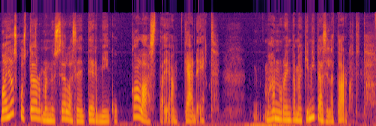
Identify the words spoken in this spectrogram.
Mä oon joskus törmännyt sellaiseen termiin kuin kalastajan kädet. Hannu Rintamäki, mitä sillä tarkoitetaan?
